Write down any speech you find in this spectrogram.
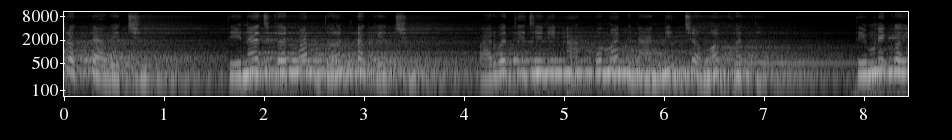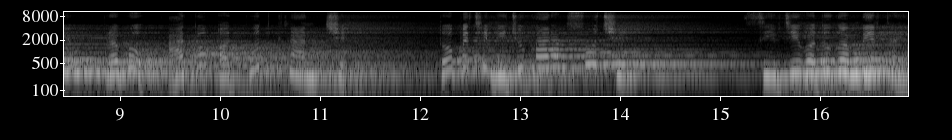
પ્રગટાવે છે. તેના જ ઘરમાં ધન ટકે છે. પાર્વતીજીની આંખોમાં જ્ઞાનની ચમક હતી. તેમણે કહ્યું, પ્રભુ, આ તો અદ્ભુત જ્ઞાન છે. તો પછી બીજું કારણ શું છે? શિવજી વધુ ગંભીર થઈ.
